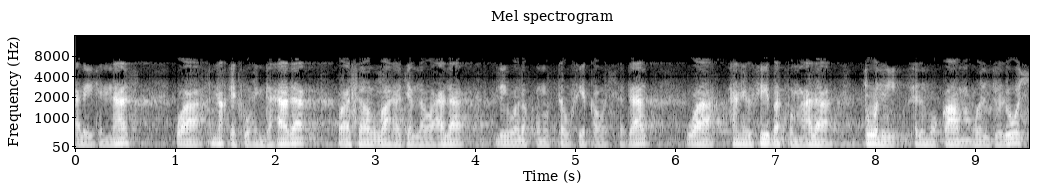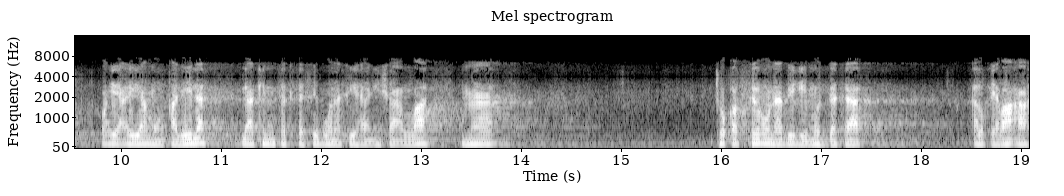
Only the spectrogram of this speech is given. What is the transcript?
عليه الناس. ونقف عند هذا وأسأل الله جل وعلا لي ولكم التوفيق والسداد وأن يثيبكم على طول المقام والجلوس. وهي أيام قليلة لكن تكتسبون فيها إن شاء الله ما تقصرون به مدة القراءة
